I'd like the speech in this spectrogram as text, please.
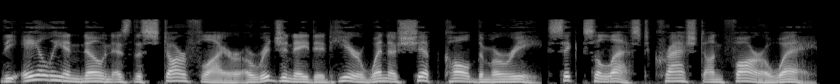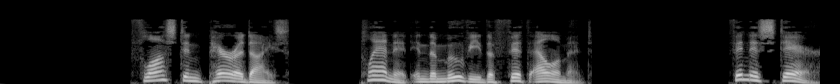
The alien known as the Starflyer originated here when a ship called the Marie Celeste crashed on Far Away. Fhloston Paradise planet in the movie The Fifth Element. Finisterre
